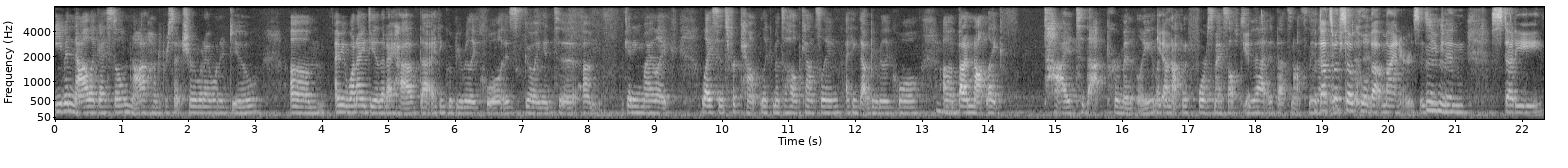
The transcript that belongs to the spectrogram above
even now, like I still am not hundred percent sure what I want to do. Um, I mean, one idea that I have that I think would be really cool is going into um, getting my like license for count like mental health counseling. I think that would be really cool. Mm-hmm. Um, but I'm not like tied to that permanently. Like Yeah. I'm not going to force myself to do that if that's not something. But that that's I'm what's so cool in. about minors is you can study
